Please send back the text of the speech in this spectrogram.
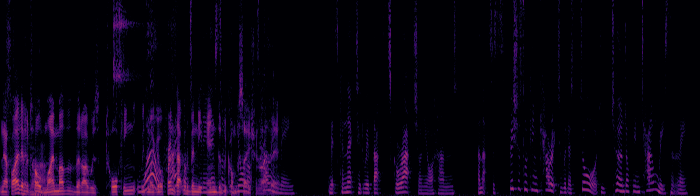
Now, if I had ever told now. my mother that I was talking with my girlfriend, I've that would have been the end of the conversation you're not right there. Me. And it's connected with that scratch on your hand. And that suspicious looking character with a sword who turned up in town recently.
